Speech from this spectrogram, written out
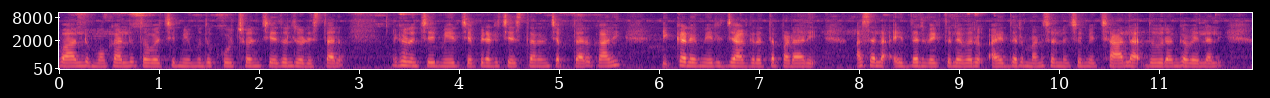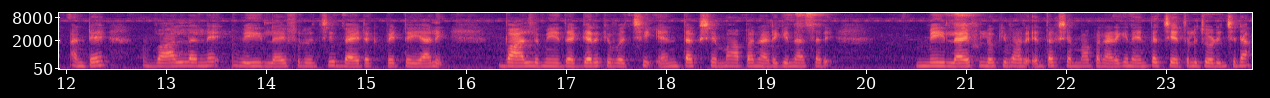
వాళ్ళు ముఖాలతో వచ్చి మీ ముందు కూర్చొని చేతులు జోడిస్తారు. ఇక నుంచి మీరు చెప్పినట్టు చేస్తారని చెప్తారు. కానీ ఇక్కడే మీరు జాగ్రత్త పడాలి. అసలు ఇద్దరు వ్యక్తులు ఎవరు? ఇద్దరు మనుషుల నుంచి మీరు చాలా దూరంగా వెళ్ళాలి. అంటే వాళ్ళనే మీ లైఫ్ నుంచి బయటకు పెట్టేయాలి. వాళ్ళు మీ దగ్గరికి వచ్చి ఎంత క్షమాపణ అడిగినా సరే మీ లైఫ్లోకి వారు ఎంత క్షమాపణ అడిగినా ఎంత చేతులు జోడించినా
